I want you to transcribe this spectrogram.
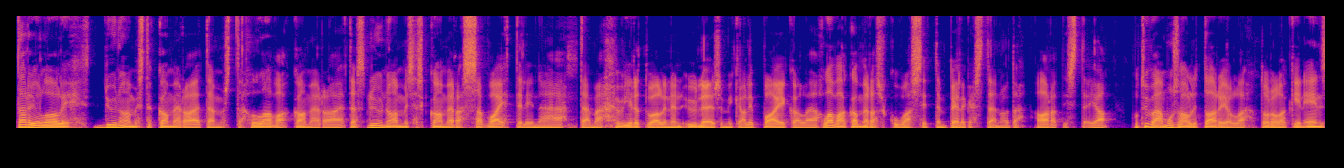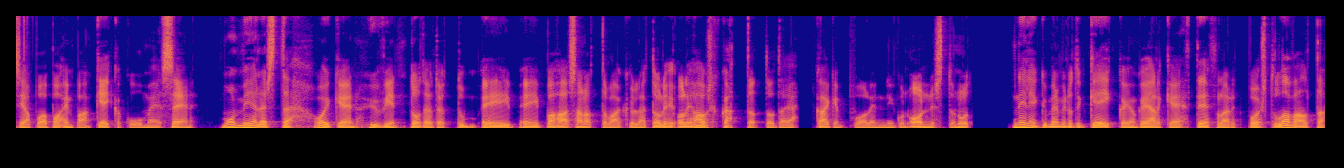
Tarjolla oli dynaamista kameraa ja tämmöistä lavakameraa, ja tässä dynaamisessa kamerassa vaihteli nämä, tämä virtuaalinen yleisö, mikä oli paikalla, ja lavakamerassa kuvasi sitten pelkästään noita artisteja. Mutta hyvää musa oli tarjolla, todellakin ensiapua pahimpaan keikkakuumeeseen. Mun mielestä oikein hyvin toteutettu, ei, ei paha sanottavaa kyllä, että oli, oli hauska katsoa tuota ja kaiken puolin niin kuin onnistunut. 40 minuutin keikka, jonka jälkeen Teflarit poistu lavalta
